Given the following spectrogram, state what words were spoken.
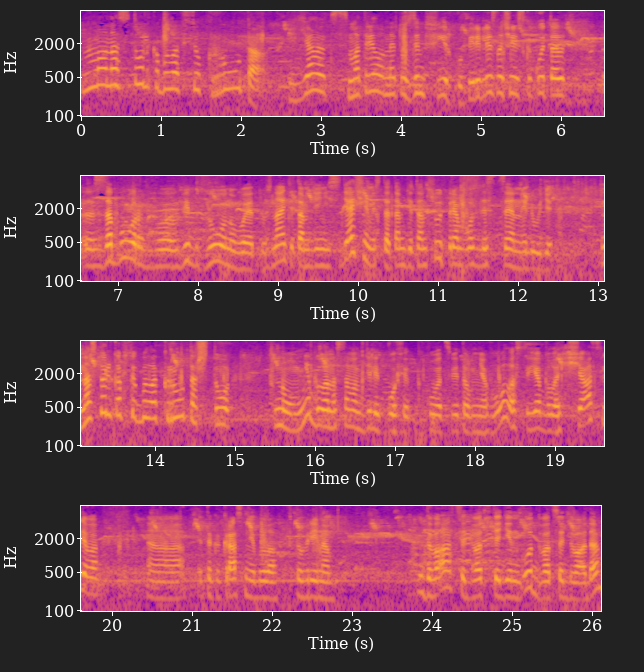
Но настолько было все круто. Я смотрела на эту Земфирку, перелезла через какой-то э, забор в вип-зону в эту. Знаете, там, где не сидящие места, там, где танцуют прямо возле сцены люди. Настолько все было круто, что ну, мне было на самом деле пофиг, какого цвета у меня волосы. Я была счастлива. А, это как раз мне было в то время 20, 21 год, 22, да.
